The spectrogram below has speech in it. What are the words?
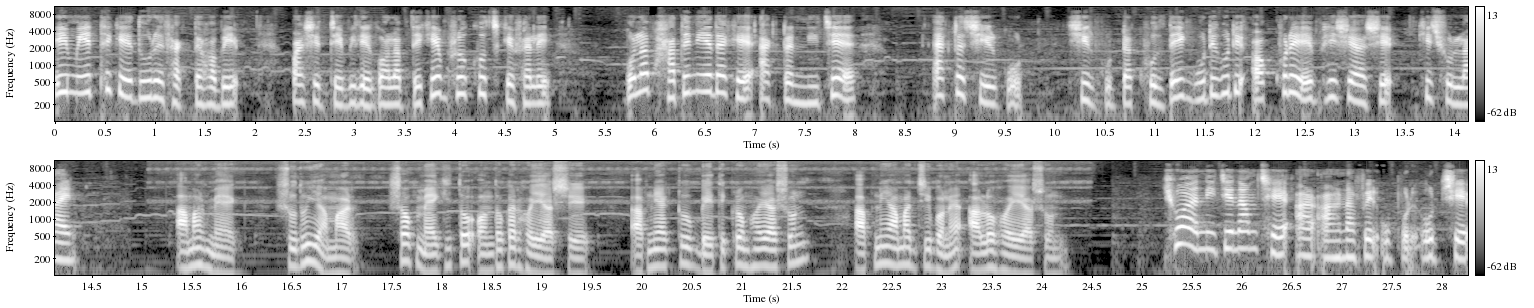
এই মেয়ের থেকে দূরে থাকতে হবে। পাশের টেবিলে গোলাপ দেখে ভ্রু কুচকে ফেলে। গোলাপ হাতে নিয়ে দেখে একটা নিচে একটা শিরকুট। শিরকুটটা খুলতেই গুটি গুটি অক্ষরে ভেসে আসে কিছু লাইন। আমার ম্যাগ শুধুই আমার। সব ম্যাগই তো অন্ধকার হয়ে আসে। আপনি একটু ব্যতিক্রম হয়ে আসুন। আপনি আমার জীবনে আলো হয়ে আসুন। ছোঁয়া নিচে নামছে আর আহনাফের উপরে উঠছে।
